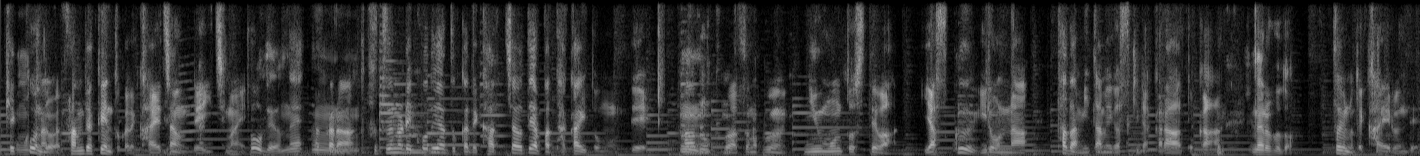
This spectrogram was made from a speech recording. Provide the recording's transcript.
結構なんか300円とかで買えちゃうんで1枚そうだよね。だからうん普通のレコード屋とかで買っちゃうとやっぱ高いと思うんで、ハードオフはその分入門としては安くいろんなただ見た目が好きだからとか なるほど。そういうので買えるんで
